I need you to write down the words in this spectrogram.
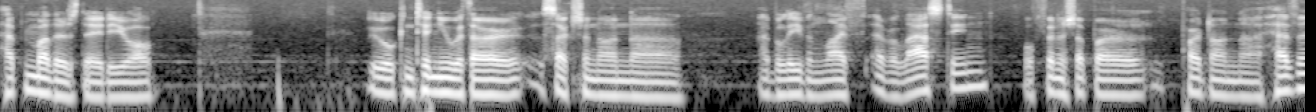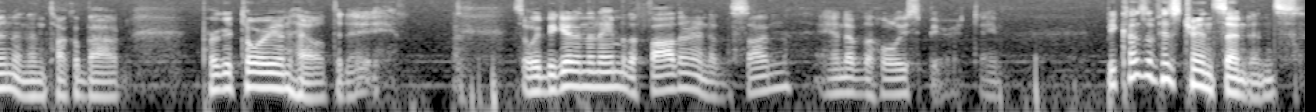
Happy Mother's Day to you all. We will continue with our section on, uh, I believe, in life everlasting. We'll finish up our part on uh, heaven and then talk about purgatory and hell today. So we begin in the name of the Father, and of the Son, and of the Holy Spirit. Amen. Because of his transcendence,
